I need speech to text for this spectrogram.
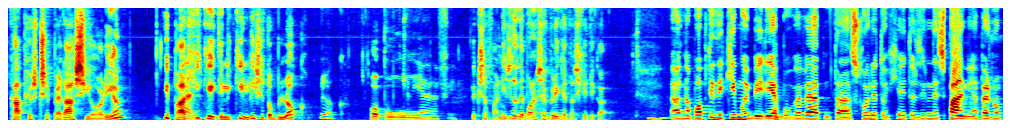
κάποιος ξεπεράσει όρια, υπάρχει Μάλιστα. και η τελική λύση, το blog, Blog όπου και διαγραφή. εξαφανίζεται, δεν μπορεί να σε βρει και τα σχετικά. Α, Να πω από τη δική μου εμπειρία, που βέβαια τα σχόλια των haters είναι σπάνια, παίρνω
